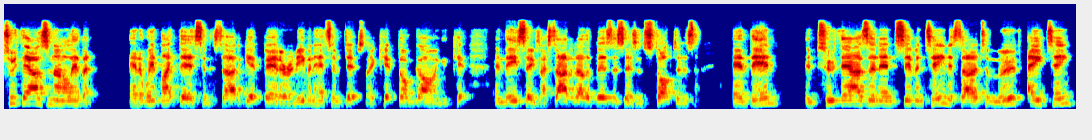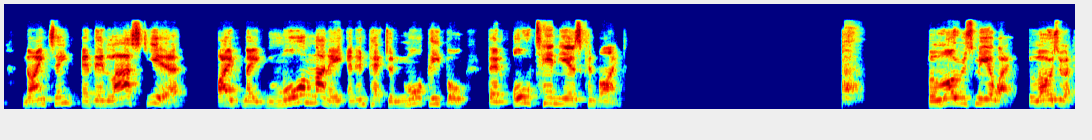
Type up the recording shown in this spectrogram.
2011 and it went like this and it started to get better and even had some dips and I kept on going and kept and these things I started other businesses and stopped and and then in 2017 it started to move 18 19 and then last year I made more money and impacted more people than all 10 years combined. Blows me away blows me away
